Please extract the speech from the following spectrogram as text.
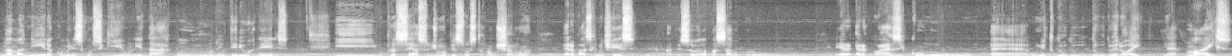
na maneira como eles conseguiam lidar com o mundo interior deles. E o processo de uma pessoa se tornar um xamã era basicamente esse. Né? A pessoa ela passava por um. Era, era quase como é, o mito do, do, do, do herói, né? mas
